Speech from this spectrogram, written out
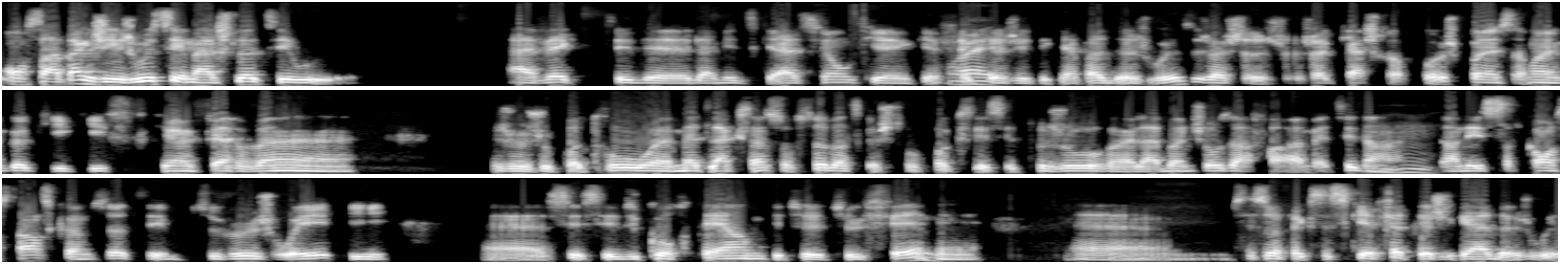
on s'entend que j'ai joué ces matchs là tu sais, où- avec tu sais, de, de la médication qui, a- qui a fait Ouais. que j'ai été capable de jouer sais, je, je, je, le cacherai pas je suis pas nécessairement un gars qui, qui, qui est un fervent euh, je, je veux pas trop euh, mettre l'accent sur ça parce que je trouve pas que c'est, toujours euh, la bonne chose à faire mais tu sais dans, Mhm. dans des circonstances comme ça tu veux jouer puis euh, c'est, du court terme puis tu, tu le fais mais euh, c'est ça fait que c'est ce qui a fait que j'ai capable de jouer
